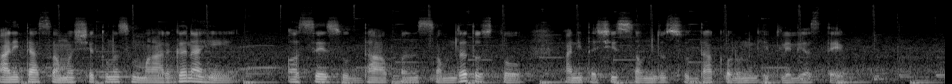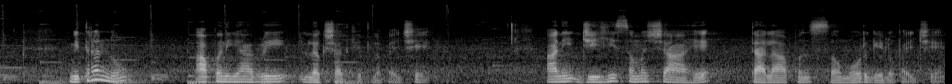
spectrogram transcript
आणि त्या समस्येतूनच मार्ग नाही असे सुद्धा आपण समजत असतो आणि तशी समजूतसुद्धा करून घेतलेली असते. मित्रांनो आपण यावेळी लक्षात घेतलं पाहिजे. आणि जी ही समस्या आहे त्याला आपण समोर गेलो पाहिजे.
